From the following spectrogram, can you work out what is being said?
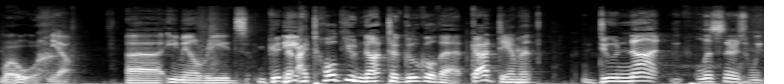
Whoa! Yeah. Uh, email reads Good evening. I told you not to Google that. God damn it! do not listeners we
